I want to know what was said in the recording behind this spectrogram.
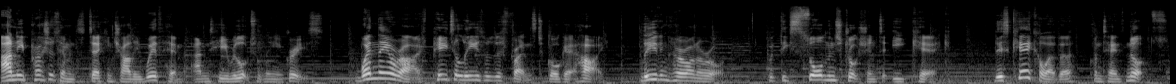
Annie pressures him into taking Charlie with him, and he reluctantly agrees. When they arrive, Peter leaves with his friends to go get high, leaving her on her own, with the sole instruction to eat cake, this cake, however, contains nuts,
